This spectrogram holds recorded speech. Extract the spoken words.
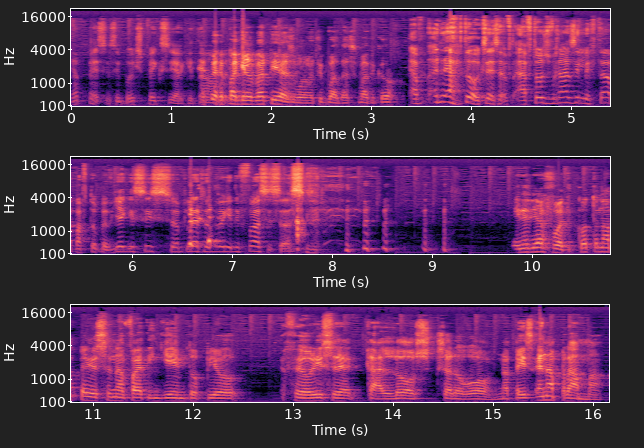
Για πες, εσύ που έχεις παίξει αρκετά. ώρες. Επαγγελματίας μόνο, τίποτα σημαντικό. Α, ναι, αυτό, ξέρεις, αυ- αυτός βγάζει λεφτά από αυτό, παιδιά, και εσείς απλά έρχεται εδώ για τη φάση σας. Είναι διαφορετικό το να παίζεις ένα fighting game το οποίο θεωρείσαι καλός, ξέρω εγώ, να παίζεις ένα πράγμα.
